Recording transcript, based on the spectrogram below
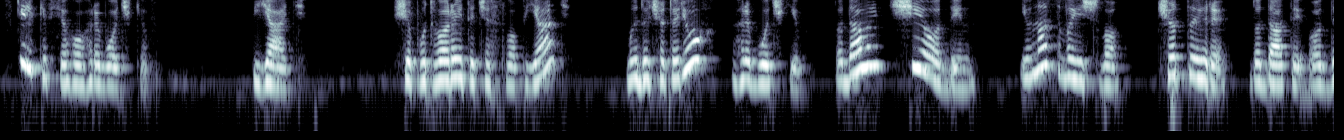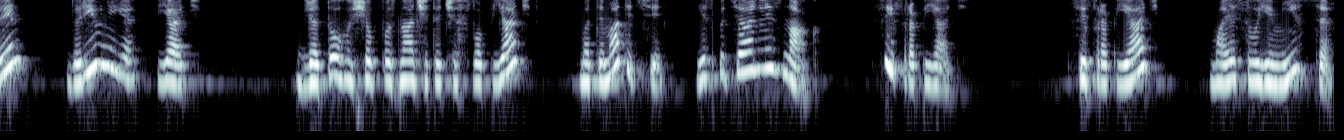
Скільки всього грибочків? П'ять. Щоб утворити число 5, ми до чотирьох грибочків додали ще один. І в нас вийшло 4 додати 1 дорівнює 5. Для того, щоб позначити число 5, в математиці є спеціальний знак цифра 5. Цифра 5 має своє місце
